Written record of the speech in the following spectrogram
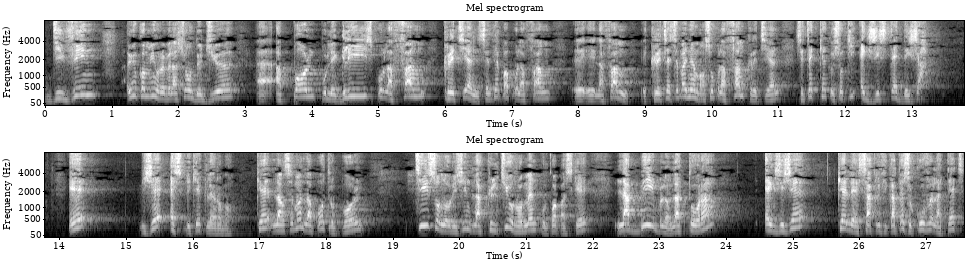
divine, comme une révélation de Dieu à, à Paul pour l'Église, pour la femme chrétienne. Ce n'était pas pour la femme et, la femme chrétienne, c'est pas une invention pour la femme chrétienne, c'était quelque chose qui existait déjà. Et j'ai expliqué clairement que l'enseignement de l'apôtre Paul tire son origine de la culture romaine. Pourquoi? Parce que la Bible, la Torah, exigeait que les sacrificateurs se couvrent la tête,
